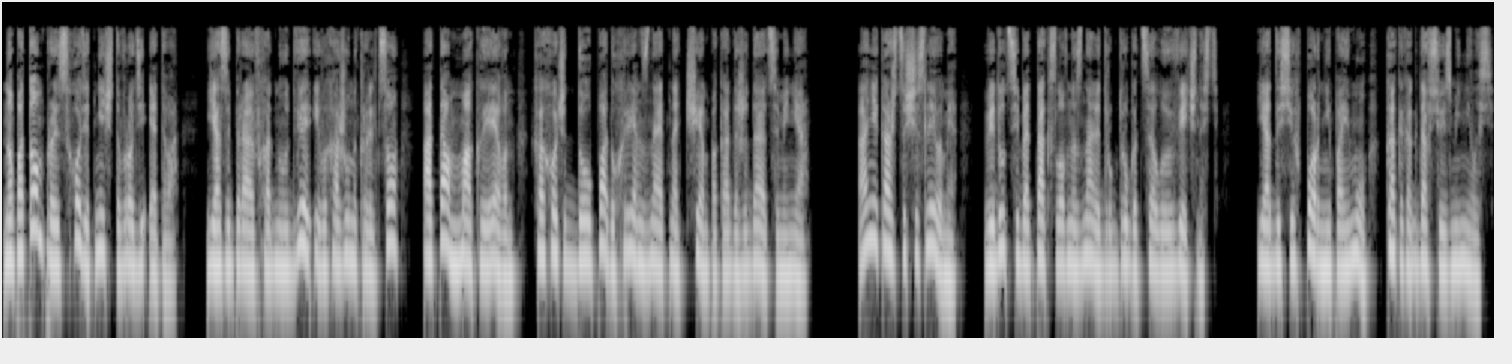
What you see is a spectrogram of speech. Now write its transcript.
Но потом происходит нечто вроде этого. Я запираю входную дверь и выхожу на крыльцо, а там Мак и Эван хохочут до упаду хрен знает над чем, пока дожидаются меня. Они кажутся счастливыми, ведут себя так, словно знали друг друга целую вечность. Я до сих пор не пойму, как и когда все изменилось.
